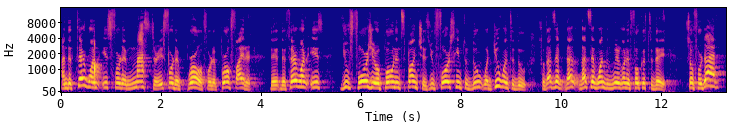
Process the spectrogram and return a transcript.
And the third one is for the master, is for the pro, for the pro fighter. The, the third one is you force your opponent's punches. You force him to do what you want to do. So that's the, that, that's the one that we're going to focus today. So for that,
